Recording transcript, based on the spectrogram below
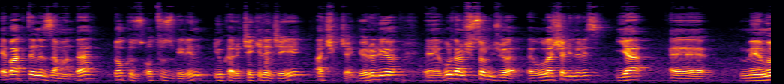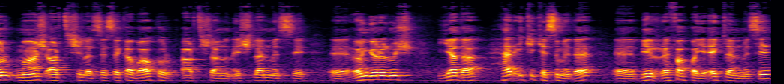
E baktığınız zaman da 9.31'in yukarı çekileceği açıkça görülüyor. E, buradan şu sonuca e, ulaşabiliriz. Ya e, memur maaş artışıyla SSK Bağkur artışlarının eşitlenmesi e, öngörülmüş ya da her iki kesime de e, bir refah payı eklenmesi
